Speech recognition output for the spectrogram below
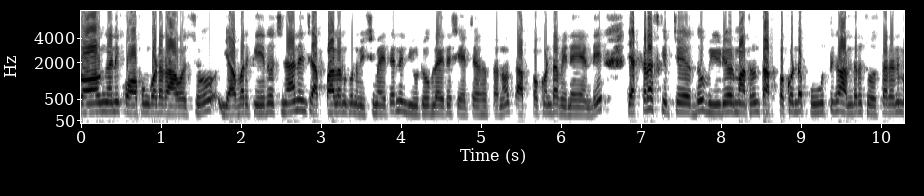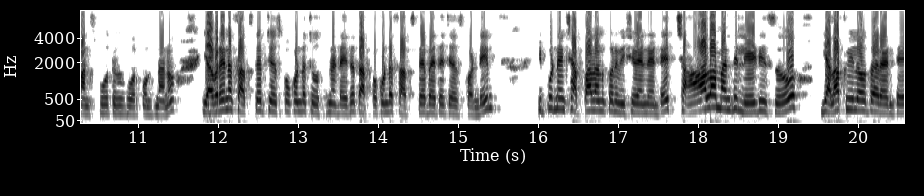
రాంగ్ అని కోపం కూడా రావచ్చు. ఎవరికి ఏది వచ్చినా నేను చెప్పాలనుకున్న విషయం అయితే నేను యూట్యూబ్లో అయితే షేర్ చేస్తాను. తప్పకుండా వినేయండి. ఎక్కడ స్కిప్ చేయొద్దు. వీడియోలు మాత్రం తప్పకుండా పూర్తిగా అందరూ చూస్తారని మనస్ఫూర్తిగా కోరుకుంటున్నాను. ఎవరైనా సబ్స్క్రైబ్ చేసుకోకుండా చూస్తున్నట్టయితే తప్పకుండా సబ్స్క్రైబ్ అయితే చేసుకోండి. ఇప్పుడు నేను చెప్పాలనుకున్న విషయం ఏంటంటే చాలా మంది లేడీస్ ఎలా ఫీల్ అవుతారంటే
